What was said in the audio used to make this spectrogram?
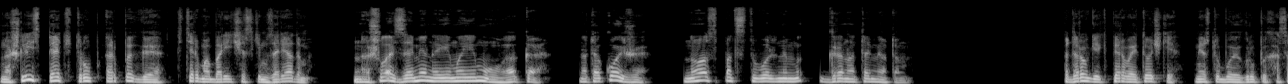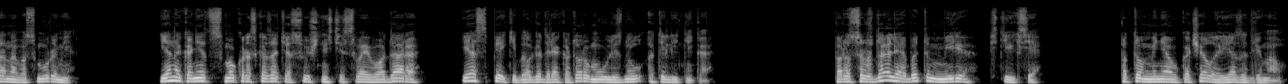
нашлись пять труб РПГ с термобарическим зарядом. Нашлась замена и моему АК, на такой же, но с подствольным гранатометом. По дороге к первой точке, месту боя группы Хасанова с Мурами, я, наконец, смог рассказать о сущности своего дара и о спеке, благодаря которому улизнул от элитника. Порассуждали об этом мире Стиксе. Потом меня укачало, и я задремал.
